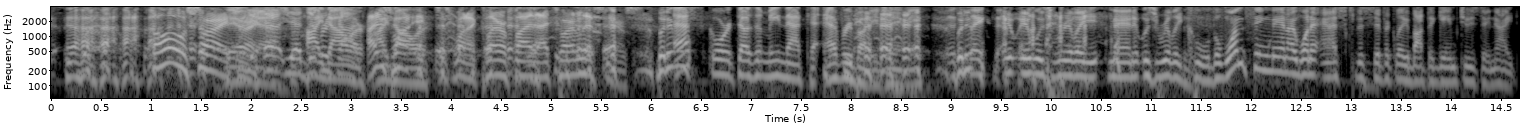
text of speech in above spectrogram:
oh, sorry, sorry. yeah, yeah, high different dollar. I just high want, dollar. just want to clarify that to our listeners. But it was, Escort doesn't mean that to everybody, Jamie. But it, it, it was really, man, it was really cool. The one thing, man, I want to ask specifically about the game Tuesday night.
